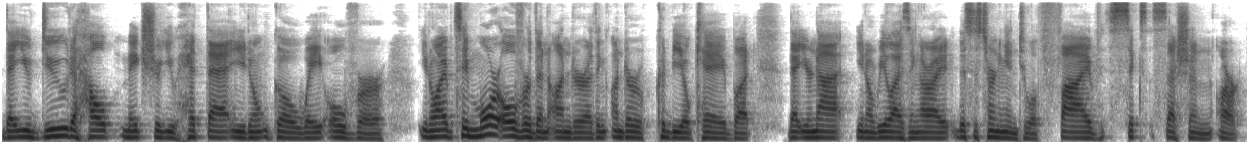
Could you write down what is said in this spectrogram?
that you do to help make sure you hit that and you don't go way over? you know, I'd say more over than under. I think under could be okay, but that you're not, you know, realizing, all right, this is turning into a five, six session arc.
